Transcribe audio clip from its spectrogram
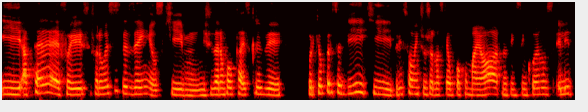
e até foi, foram esses desenhos que me fizeram voltar a escrever. Porque eu percebi que, principalmente o Jonas, que é um pouco maior, né, tem cinco anos, ele,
